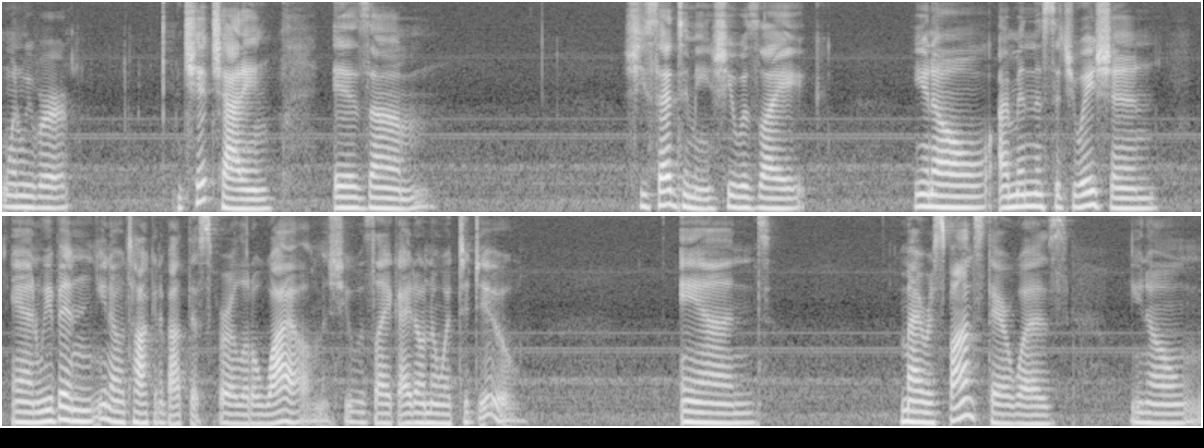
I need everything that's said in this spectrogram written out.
when we were chit chatting is um, she said to me, she was like, you know, I'm in this situation and we've been, you know, talking about this for a little while. And she was like, I don't know what to do. And my response there was, you know,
